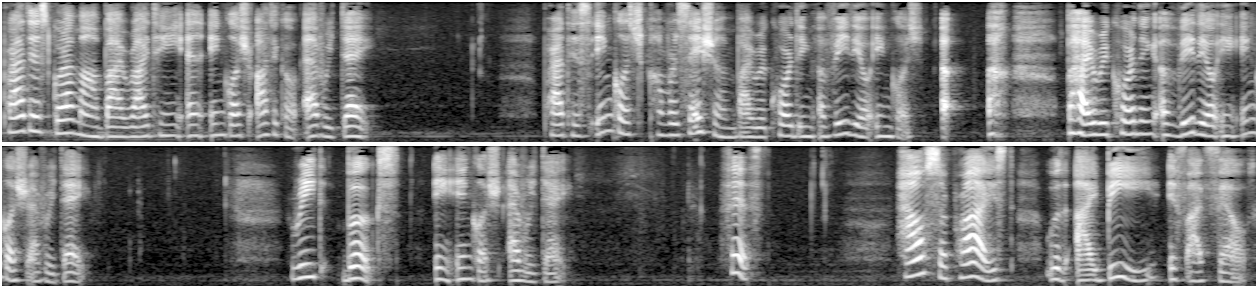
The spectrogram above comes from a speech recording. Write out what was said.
Practice grammar by writing an English article every day. Practice English conversation by recording a video English uh, by recording a video in English every day. Read books in English every day. Fifth, how surprised would I be if I failed?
